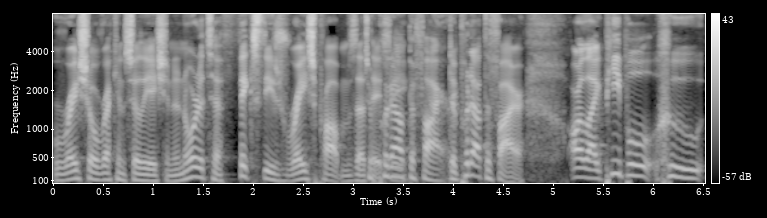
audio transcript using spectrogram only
racial reconciliation, in order to fix these race problems that they put see, out the fire. to put out the fire, are like people who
